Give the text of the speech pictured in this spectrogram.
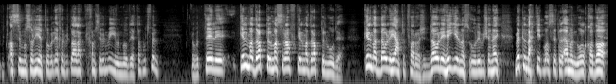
بتقسم مصريته بالآخر بيطلع لك 5% من مودعتك بتفل وبالتالي كل ما ضربت المصرف كل ما ضربت المودع. كل ما الدولة هي عم تتفرج. الدولة هي المسؤولة مشان هيك. مثل ما حكيت بقصة الأمن والقضاء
